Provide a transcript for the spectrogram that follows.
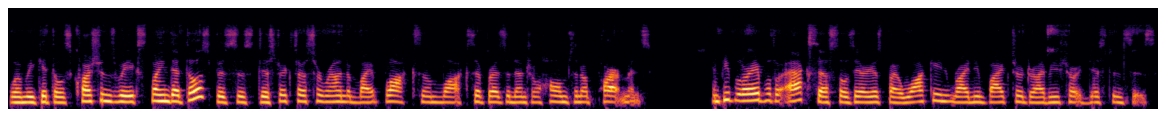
When we get those questions, we explain that those business districts are surrounded by blocks and blocks of residential homes and apartments, and people are able to access those areas by walking, riding bikes, or driving short distances.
